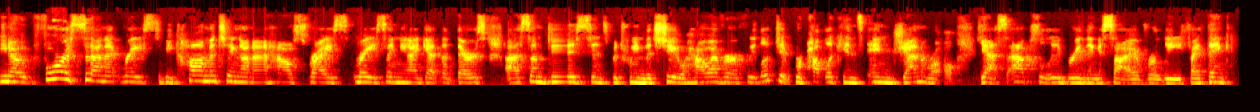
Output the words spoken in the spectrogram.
you know, for a Senate race to be commenting on a House race, race I mean, I get that there's uh, some distance between the two. However, if we looked at Republicans in general, yes, absolutely breathing a sigh of relief. I think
